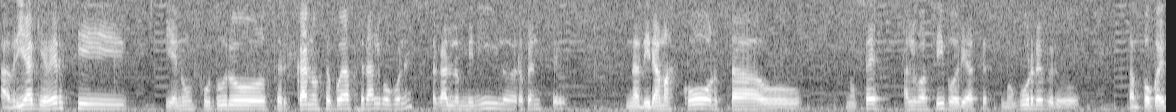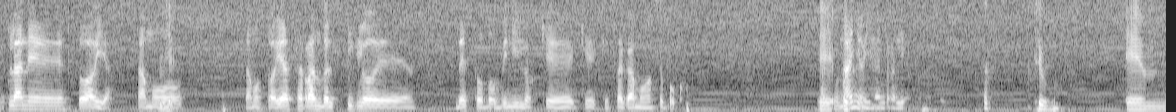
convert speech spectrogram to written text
habría que ver si, si, en un futuro cercano se puede hacer algo con eso, sacarlo en vinilo de repente, una tira más corta o no sé, algo así podría ser, se me ocurre, pero tampoco hay planes todavía. Estamos, estamos todavía cerrando el ciclo de, de estos dos vinilos que, sacamos hace poco. Hace eh, un año ya en realidad. Sí. Em,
